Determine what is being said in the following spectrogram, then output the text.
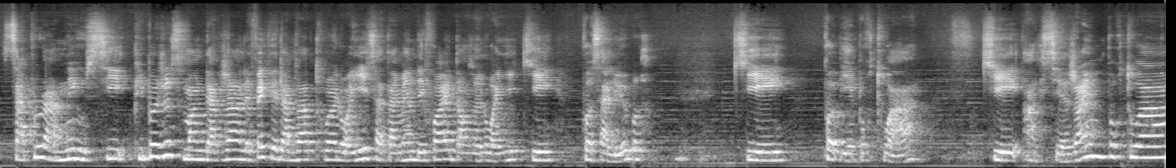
ça peut amener aussi. Puis pas juste manque d'argent, le fait que tu de de trouver un loyer, ça t'amène des fois à être dans un loyer qui est pas salubre, qui est pas bien pour toi, qui est anxiogène pour toi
